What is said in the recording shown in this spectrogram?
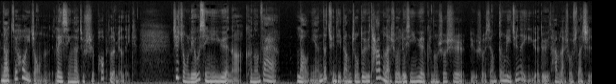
那最后一种类型呢，就是 popular music。这种流行音乐呢，可能在老年的群体当中，对于他们来说，流行音乐可能说是，比如说像邓丽君的音乐，对于他们来说算是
